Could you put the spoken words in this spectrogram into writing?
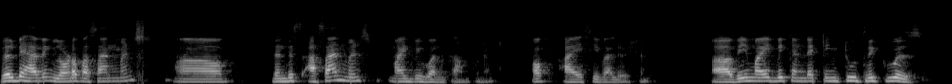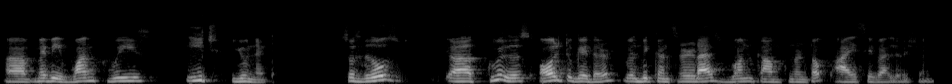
We'll be having a lot of assignments. Uh, then this assignments might be one component of IIC evaluation. Uh, we might be conducting two, three quiz, uh, maybe one quiz each unit. So those uh, quizzes altogether will be considered as one component of IIC evaluation.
